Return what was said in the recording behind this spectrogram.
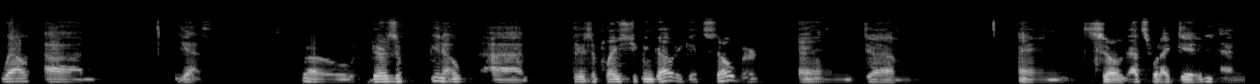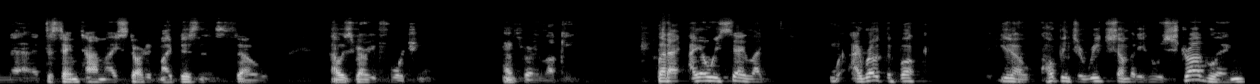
Well, um, Yes. So there's a you know uh, there's a place you can go to get sober, and um, and so that's what I did. And uh, at the same time, I started my business. So I was very fortunate. I was very lucky. But I, I always say, like, I wrote the book, you know, hoping to reach somebody who is struggling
